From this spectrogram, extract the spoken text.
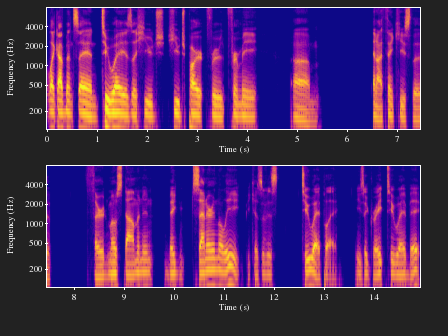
like I've been saying, two way is a huge huge part for for me. Um, and I think he's the third most dominant big center in the league because of his two way play. He's a great two way big.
